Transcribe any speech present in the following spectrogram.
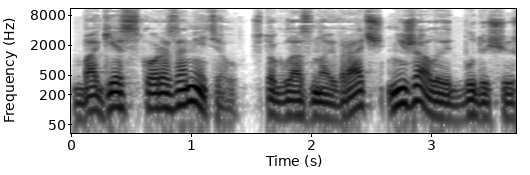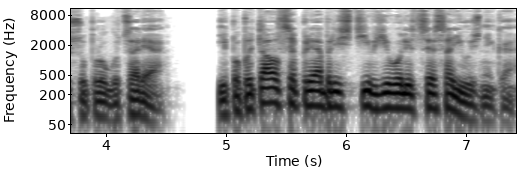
Багес скоро заметил, что глазной врач не жалует будущую супругу царя, и попытался приобрести в его лице союзника.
